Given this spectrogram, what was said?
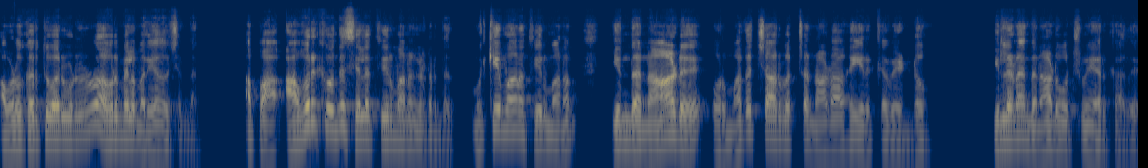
அவ்வளவு கருத்து வேறுபாடு அவர் மேல மரியாதை வச்சிருந்தாங்க அப்போ அவருக்கு வந்து சில தீர்மானங்கள் இருந்தது. முக்கியமான தீர்மானம் இந்த நாடு ஒரு மதச்சார்பற்ற நாடாக இருக்க வேண்டும். இல்லைன்னா இந்த நாடு ஒற்றுமையா இருக்காது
